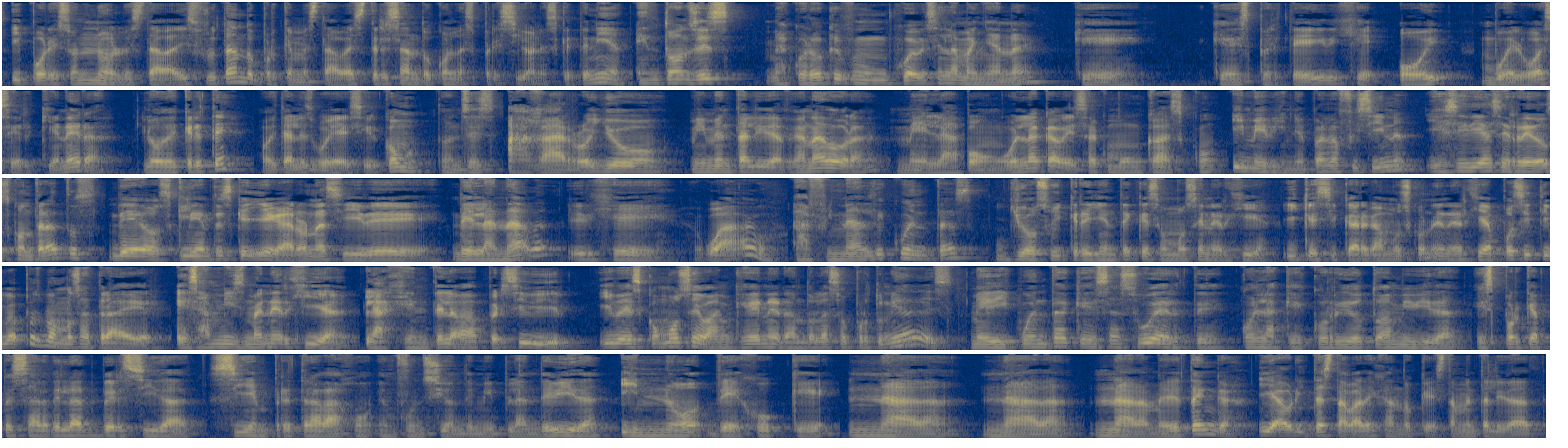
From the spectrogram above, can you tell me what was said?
y por eso no lo estaba disfrutando porque me estaba estresando con las presiones que tenía. Entonces, me acuerdo que fue un jueves en la mañana que que desperté y dije, hoy vuelvo a ser quien era. Lo decreté. Ahorita les voy a decir cómo. Entonces, agarro yo mi mentalidad ganadora, me la pongo en la cabeza como un casco y me vine para la oficina. Y ese día cerré dos contratos de dos clientes que llegaron así de, de la nada. Y dije, Wow, a final de cuentas, yo soy creyente que somos energía y que si cargamos con energía positiva, pues vamos a traer esa misma energía, la gente la va a percibir y ves cómo se van generando las oportunidades. Me di cuenta que esa suerte con la que he corrido toda mi vida es porque a pesar de la adversidad siempre trabajo en función de mi plan de vida y no dejo que nada nada, nada me detenga. Y ahorita estaba dejando que esta mentalidad,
